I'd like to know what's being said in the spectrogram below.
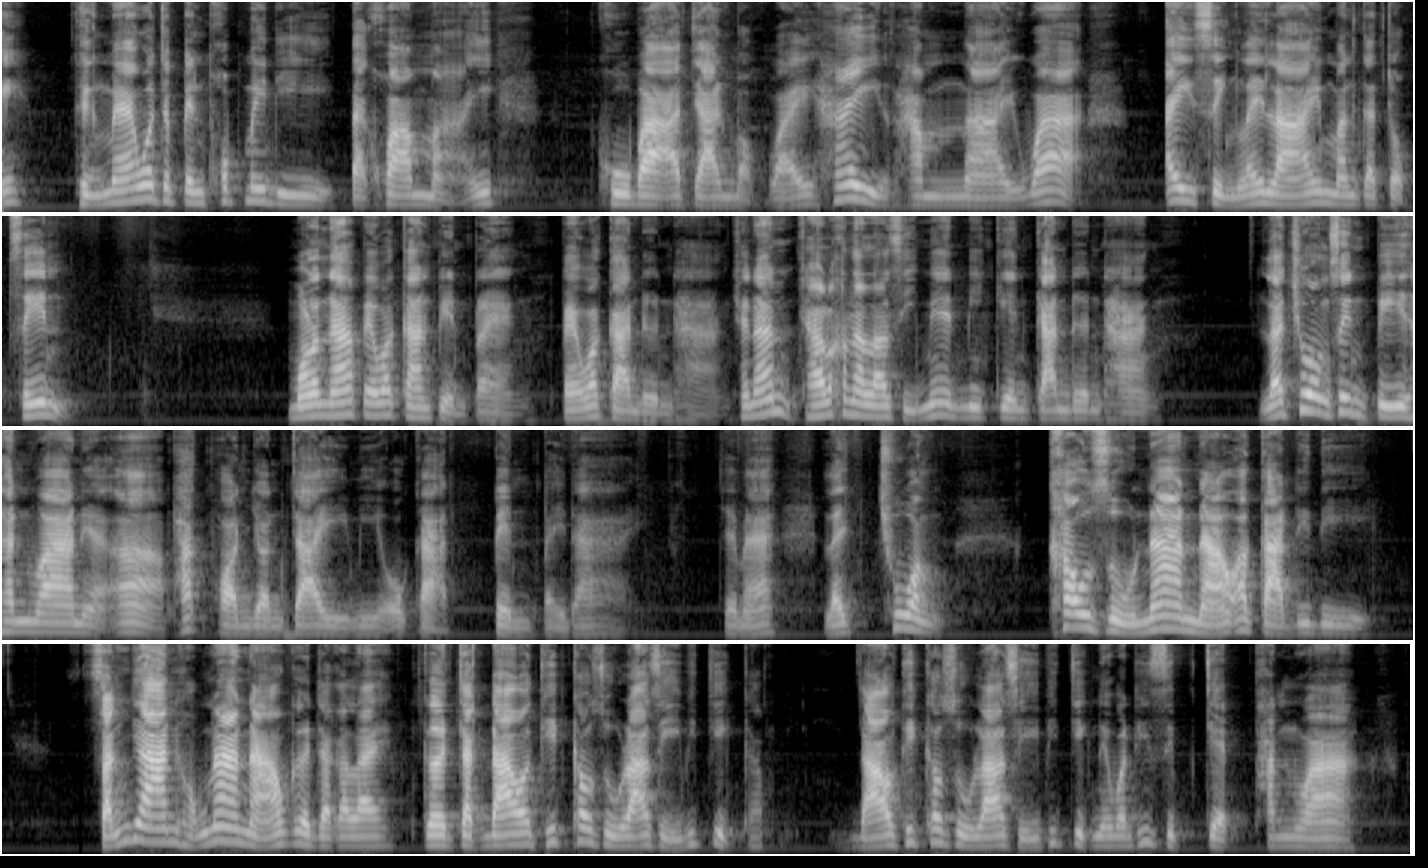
ถึงแม้ว่าจะเป็นภพไม่ดี แต่ความหมายครูบาอาจารย์บอกไว้ให้ทำนายว่าไอ้สิ่งร้ายๆ มันจะจบสิ้น มรณะแปลว่าการเปลี่ยนแปลง แปลว่าการเดินทาง ฉะนั้นชาวลัคนาราศีเมษมีเกณฑ์การเดินทาง และช่วงสิ้นปีธันวาเนี่ยพักผ่อนหย่อนใจมีโอกาสเป็นไปได้ใช่ไหมและช่วงเข้าสู่หน้าหนาวอากาศดีๆ สัญญาณของหน้าหนาวเกิดจากอะไร เกิดจากดาวอาทิตย์เข้าสู่ราศีพิจิกครับ ดาวอาทิตย์เข้าสู่ราศีพิจิกในวันที่ 17ธันวา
